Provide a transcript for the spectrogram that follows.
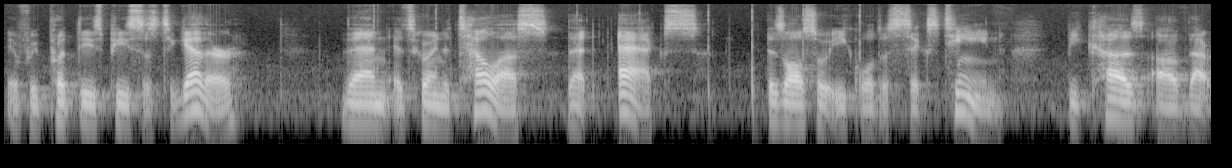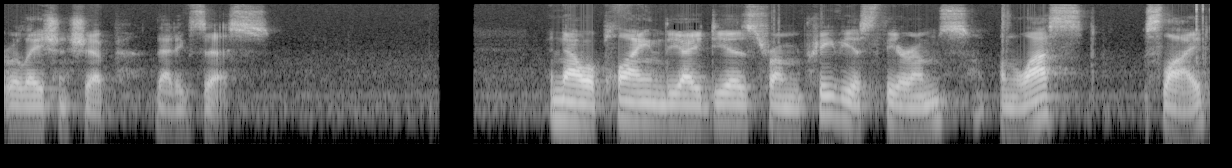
If we put these pieces together, then it's going to tell us that x is also equal to 16 because of that relationship that exists. And now applying the ideas from previous theorems on the last slide,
